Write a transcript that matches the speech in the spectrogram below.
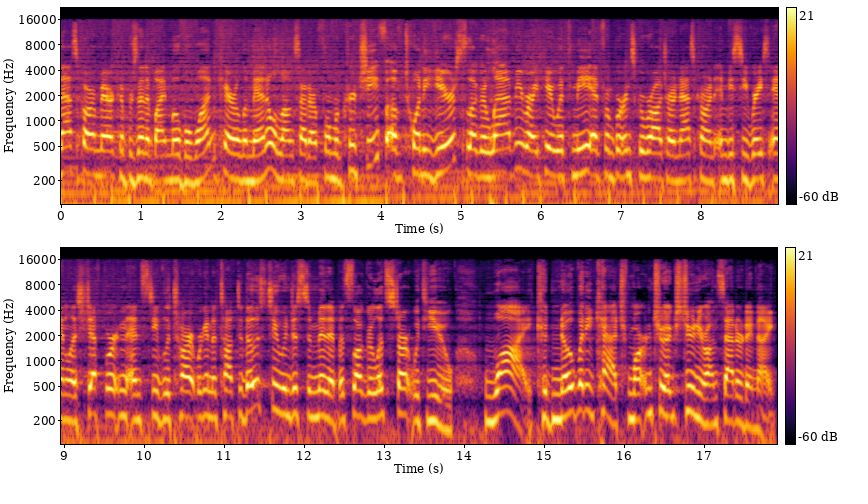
NASCAR America presented by Mobil 1. Carolyn Manno alongside our former crew chief of 20 years, Slugger Labbe, right here with me, and from Burton's Garage, our NASCAR and NBC race analyst Jeff Burton and Steve Letarte. We're going to talk to those two in just a minute, but Slugger, let's start with you. Why could nobody catch Martin Truex Jr. on Saturday night?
